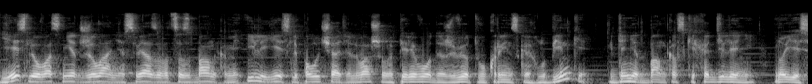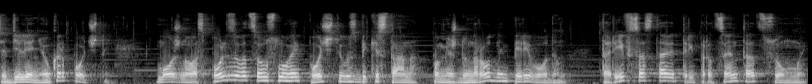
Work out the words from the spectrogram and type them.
Если у вас нет желания связываться с банками или если получатель вашего перевода живет в украинской глубинке, где нет банковских отделений, но есть отделение Укрпочты, можно воспользоваться услугой почты Узбекистана по международным переводам. Тариф составит 3% от суммы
